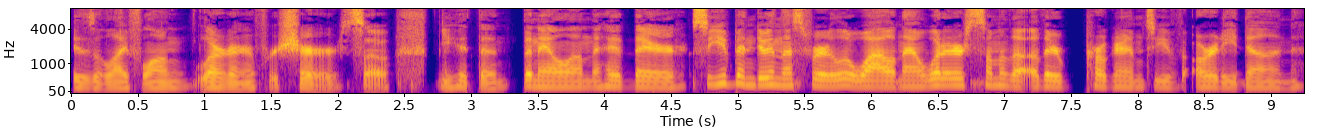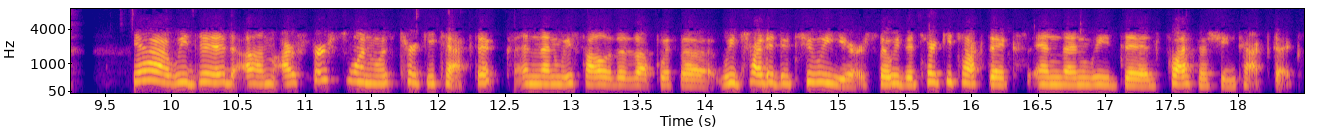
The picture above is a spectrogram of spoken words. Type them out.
is a lifelong learner for sure. So you hit the, the nail on the head there. So you've been doing this for a little while now. What are some of the other programs you've already done? Yeah, we did. Um, our first one was Turkey Tactics, and then we followed it up with a. We try to do two a year, so we did Turkey Tactics, and then we did fly fishing tactics.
